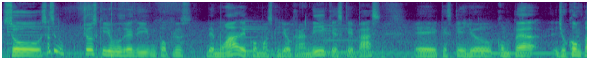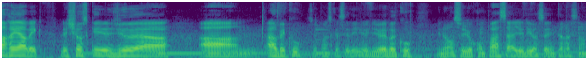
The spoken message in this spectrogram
So, ça, c'est une chose que je voudrais dire un peu plus de moi, de comment est-ce que je grandis, qu'est-ce qui passe, et qu'est-ce que je compare, je comparais avec les choses que je euh, a, vécu. Je pense que c'est dit, je l'ai vécu. Know, si je compare ça, je dis, oh, c'est intéressant.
